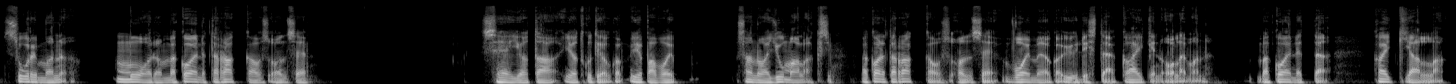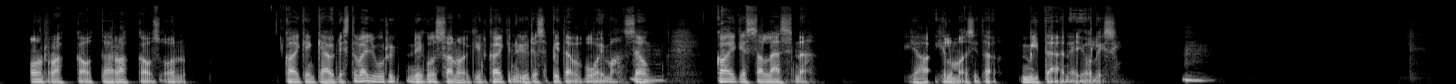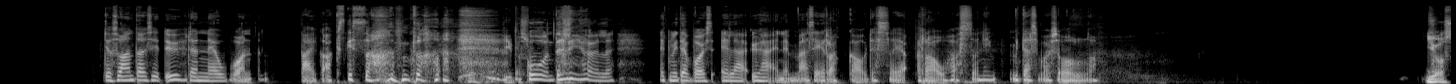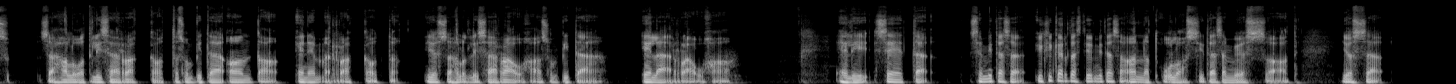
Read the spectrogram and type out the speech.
suurimman muodon. Mä koen, että rakkaus on se, se jota jotkut jopa voi sanoa Jumalaksi. Mä koen, että rakkaus on se voima, joka yhdistää kaiken olevan. Mä koen, että kaikkialla on rakkautta ja rakkaus on kaiken käynnistävä juuri niin kuin sanoikin, kaiken yhdessä pitävä voima. Se on mm. kaikessa läsnä ja ilman sitä mitään ei olisi. Mm. Jos antaisit yhden neuvon tai kaksikin saa antaa Kiitos. kuuntelijoille, että miten voisi elää yhä enemmän siinä rakkaudessa ja rauhassa, niin mitä se voisi olla? Jos sä haluat lisää rakkautta, sun pitää antaa enemmän rakkautta. Jos sä haluat lisää rauhaa, sun pitää elää rauhaa. Eli se, että se mitä sä, yksinkertaisesti mitä sä annat ulos, sitä sä myös saat. Jos sä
